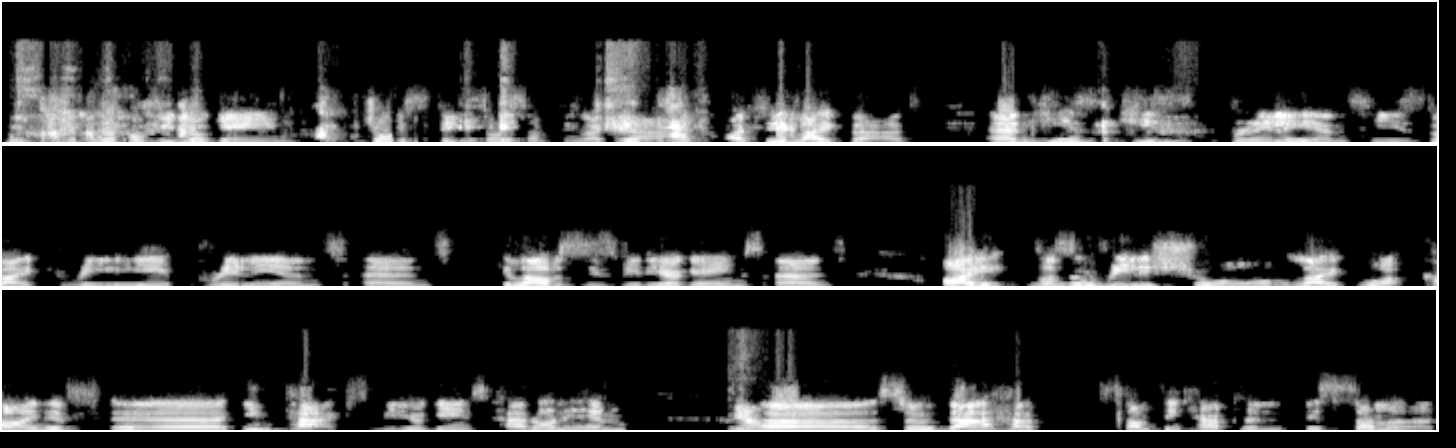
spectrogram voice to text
with you know, video game joysticks or something like that. I feel like that. And he's he's brilliant. He's like really brilliant and he loves his video games and I wasn't really sure like what kind of uh, impact video games had on him. Yeah. Uh, so that ha- something happened this summer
